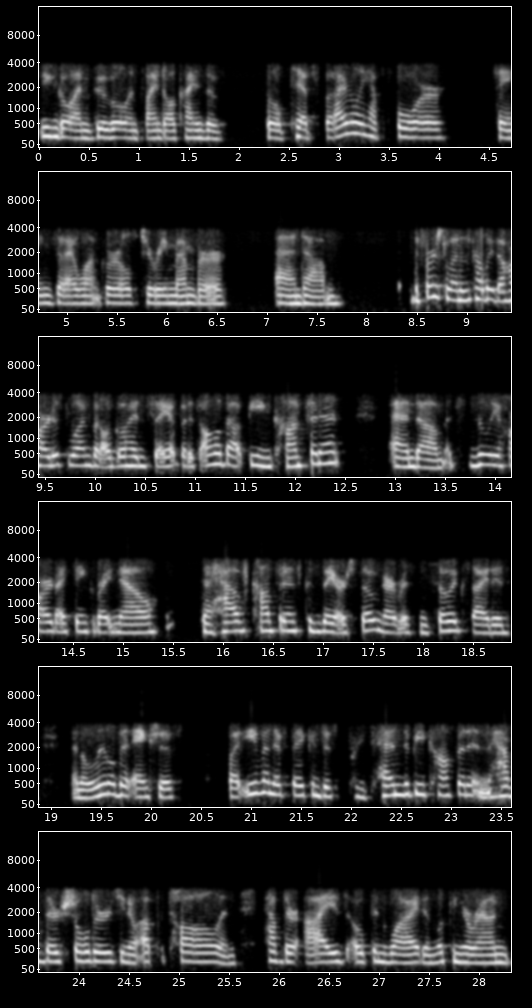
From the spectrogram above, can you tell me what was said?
you can go on Google and find all kinds of little tips, but I really have four things that I want girls to remember. And um, the first one is probably the hardest one, but I'll go ahead and say it. But it's all about being confident, and um, it's really hard, I think, right now to have confidence because they are so nervous and so excited and a little bit anxious. But even if they can just pretend to be confident and have their shoulders, you know, up tall and have their eyes open wide and looking around,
